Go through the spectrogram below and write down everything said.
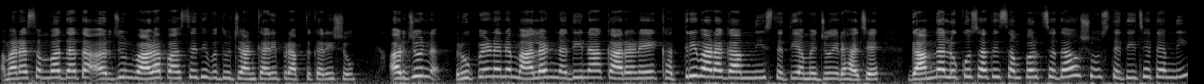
અમારા સંવાદદાતા અર્જુન વાળા પાસેથી વધુ જાણકારી પ્રાપ્ત કરીશું. અર્જુન, રૂપેણ અને માલણ નદીના કારણે ખત્રીવાડા ગામની સ્થિતિ અમે જોઈ રહ્યા છે. ગામના લોકો સાથે સંપર્ક સધાવ, શું સ્થિતિ છે તેમની?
